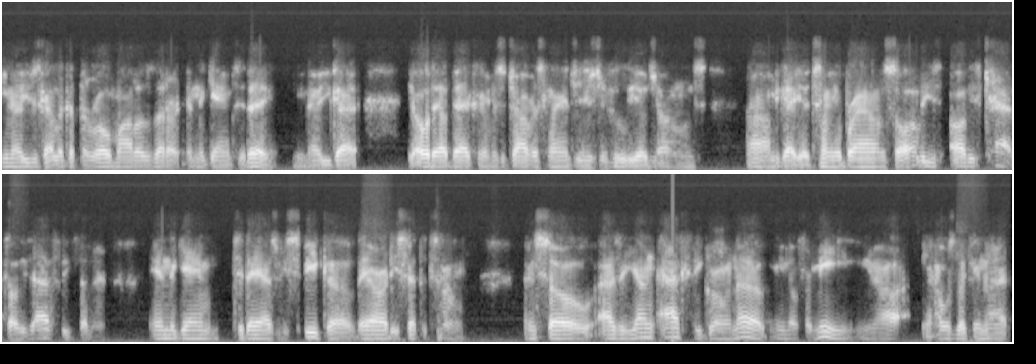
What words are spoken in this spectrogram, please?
you know, you just got to look at the role models that are in the game today. You know, you got your Odell Beckham, your Jarvis Landry, your Julio Jones, um, you got your Antonio Brown. So all these, all these cats, all these athletes that are in the game today, as we speak of, they already set the tone. And so, as a young athlete growing up, you know, for me, you know, I, I was looking at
